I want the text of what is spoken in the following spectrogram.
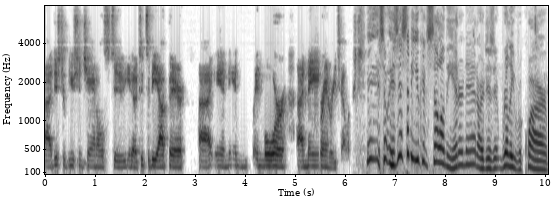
uh, distribution channels to you know to, to be out there uh, in in in more uh, name brand retailers. So, is this something you can sell on the internet, or does it really require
